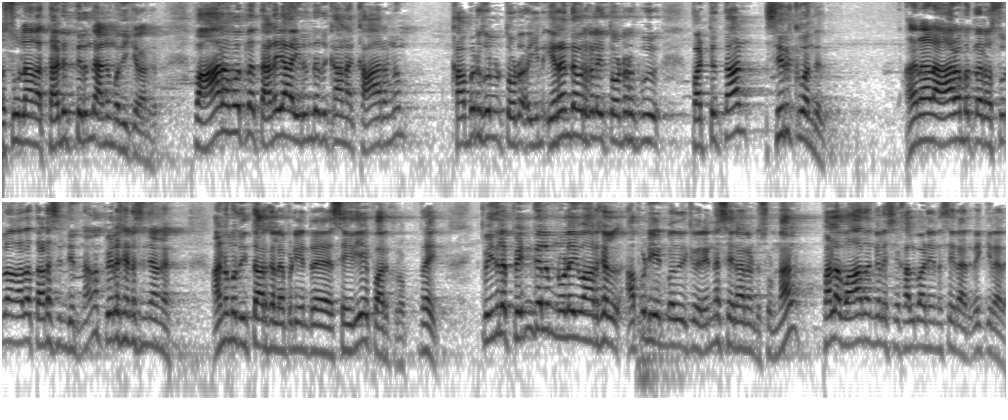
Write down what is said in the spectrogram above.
ரசூலாங்க தடுத்திருந்து அனுமதிக்கிறார்கள். இப்போ ஆரம்பத்தில் தடையாக இருந்ததுக்கான காரணம் கபர்கள் தொடர் இறந்தவர்களை தொடர்பு பட்டுத்தான் சிறுக்கு வந்தது. அதனால் ஆரம்பத்தில் ரசூலாங்க அதை தடை செஞ்சிருந்தாங்க. பிறகு என்ன செஞ்சாங்க? அனுமதித்தார்கள் அப்படி என்ற செய்தியை பார்க்கிறோம். ரைட். இப்போ இதில் பெண்களும் நுழைவார்கள் அப்படி என்பதற்கு இவர் என்ன செய்கிறார் என்று சொன்னால் பல வாதங்களை ஷேக் அல்பானி என்ன செய்கிறார் வைக்கிறார்.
